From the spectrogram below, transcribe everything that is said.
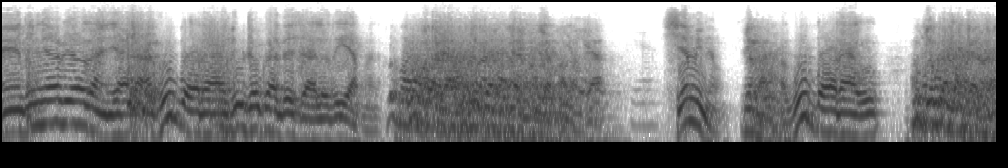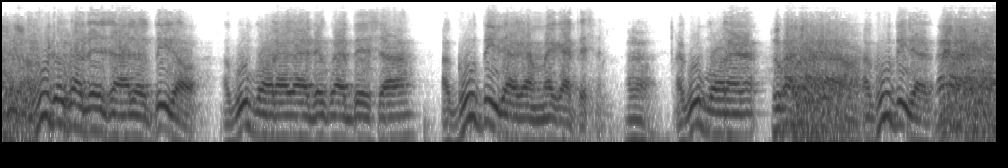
အင်းသူများပြောကြကြတာအခုပေါ်တာအခုဒုက္ခသစ္စာလို့သိရမှာလားဘုရားဒုက္ခသစ္စာသိပါဗျာရှင်းပြီနော်ရှင်းပါအခုပေါ်တာကိုအခုဒုက္ခသစ္စာသိပါအခုဒုက္ခသစ္စာလို့သိတော့အခုပေါ်တာကဒုက္ခသစ္စာအခုသိတာကမဂ္ဂသစ္စာဟုတ်အခုပေါ်တာကဒုက္ခသစ္စာအခုသိတာကမဂ္ဂသစ္စာ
